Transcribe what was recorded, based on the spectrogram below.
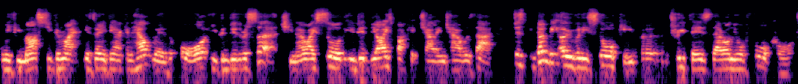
And if you must, you can write, is there anything I can help with? Or you can do the research. You know, I saw that you did the ice bucket challenge. How was that? Just don't be overly stalky, but the truth is they're on your forecourt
